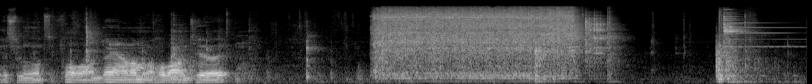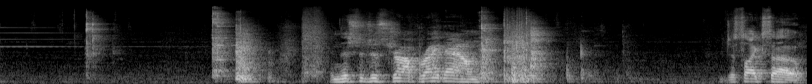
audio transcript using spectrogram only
This one wants to fall on down. I'm going to hold on to it. And this should just drop right down. just like so.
